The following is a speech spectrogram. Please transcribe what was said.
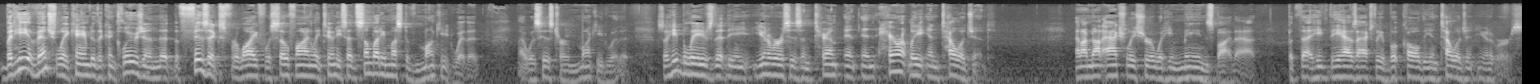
but he eventually came to the conclusion that the physics for life was so finely tuned, he said somebody must have monkeyed with it. That was his term, monkeyed with it. So he believes that the universe is inherently intelligent. And I'm not actually sure what he means by that, but that he, he has actually a book called The Intelligent Universe.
